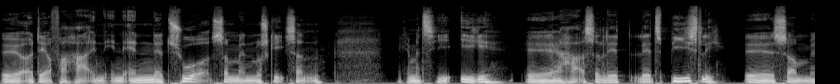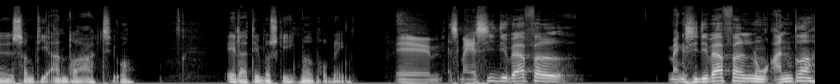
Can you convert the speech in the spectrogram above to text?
Øh, og derfor har en, en anden natur, som man måske sådan, hvad kan man sige, ikke øh, har så let, let spiselig øh, som, øh, som de andre aktiver? Eller det er måske ikke noget problem? Øh, altså man kan sige, det er i hvert fald man kan sige, det er i hvert fald nogle andre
